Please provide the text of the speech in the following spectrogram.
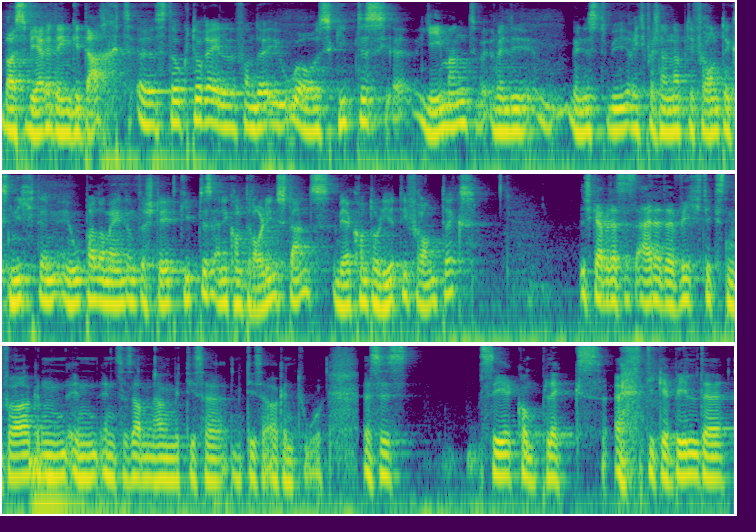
Was wäre denn gedacht äh, strukturell von der EU aus? Gibt es äh, jemand, wenn, die, wenn es, ich richtig verstanden habe, die Frontex nicht dem EU-Parlament untersteht, gibt es eine Kontrollinstanz? Wer kontrolliert die Frontex? Ich glaube, das ist eine der wichtigsten Fragen in, in Zusammenhang mit dieser, mit dieser Agentur. Es ist sehr komplex, die Gebilde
